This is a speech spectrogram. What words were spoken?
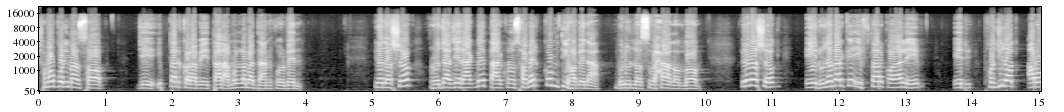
সমপরিমাণ সব যে ইফতার করাবে তার আমলনামা দান করবেন। প্রিয় দর্শক, রোজা যে রাখবে তার কোনো সবের কমতি হবে না। বলুন না সুবাহান আল্লাহ প্রিয় দর্শক, এই রোজাদারকে ইফতার করালে এর ফজিলত আরও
